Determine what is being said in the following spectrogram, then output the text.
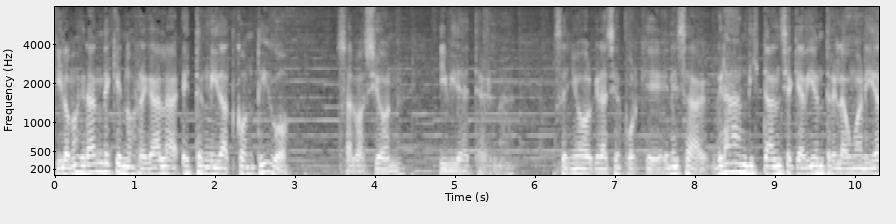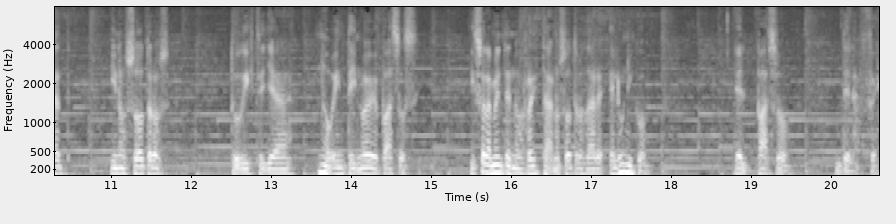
Y lo más grande que nos regala eternidad contigo, salvación y vida eterna. Señor, gracias porque en esa gran distancia que había entre la humanidad y nosotros, tú diste ya 99 pasos y solamente nos resta a nosotros dar el único, el paso de la fe.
